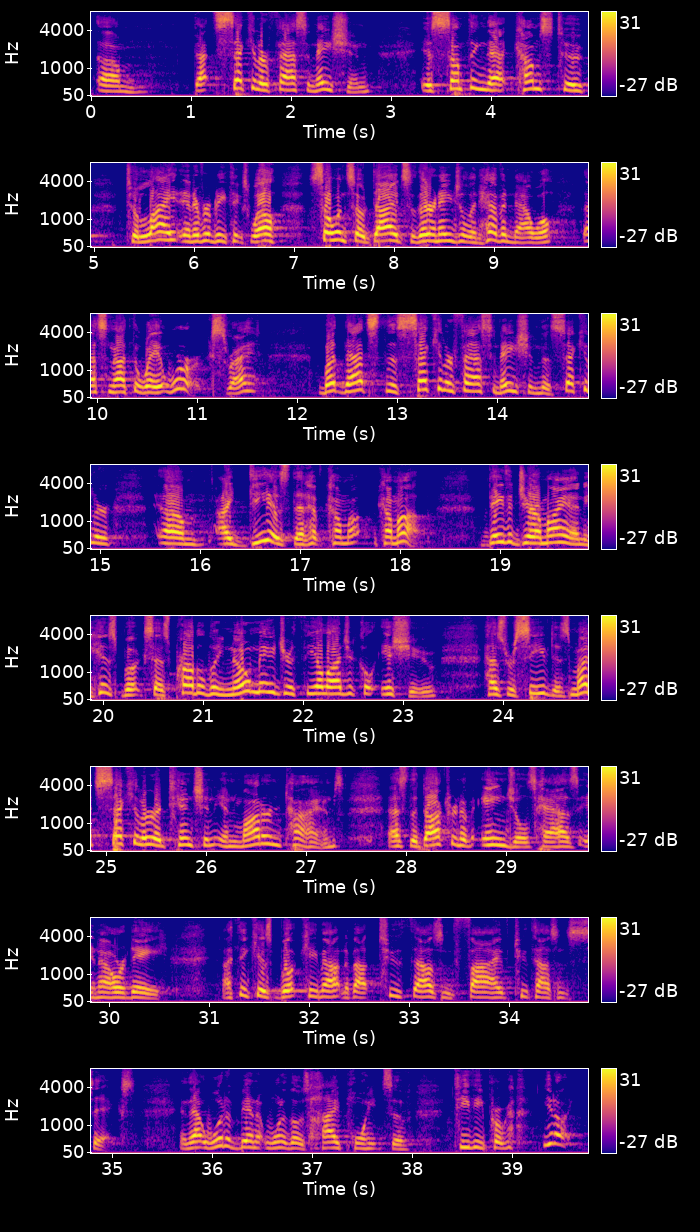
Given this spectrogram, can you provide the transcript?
um, that secular fascination is something that comes to, to light, and everybody thinks, well, so and so died, so they're an angel in heaven now. Well, that's not the way it works, right? But that's the secular fascination, the secular um, ideas that have come up, come up. David Jeremiah, in his book, says probably no major theological issue has received as much secular attention in modern times as the doctrine of angels has in our day. I think his book came out in about 2005, 2006. And that would have been at one of those high points of TV programs. You know,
